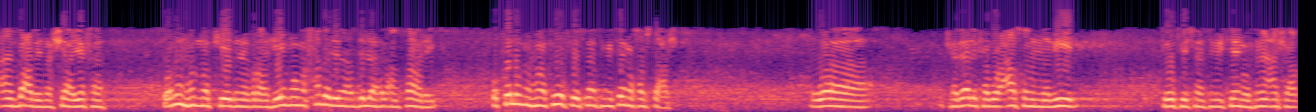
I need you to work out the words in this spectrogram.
عن بعض مشايخه ومنهم مكي بن إبراهيم ومحمد بن عبد الله الأنصاري وكل منهم توفي سنة 215 وكذلك أبو عاصم النبيل توفي سنة 212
